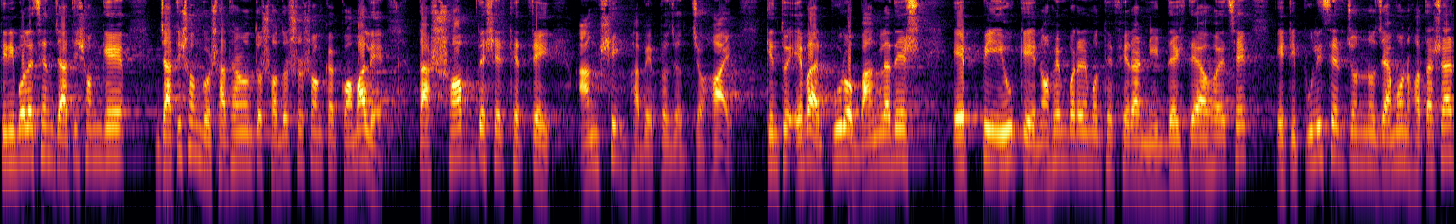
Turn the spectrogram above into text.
তিনি বলেছেন, জাতিসংঘে, জাতিসংঘ সাধারণত সদস্য সংখ্যা কমালে তা সব দেশের ক্ষেত্রেই আংশিকভাবে প্রযোজ্য হয়। কিন্তু এবার পুরো বাংলাদেশ এফপিইউকে নভেম্বরের মধ্যে ফেরার নির্দেশ দেওয়া হয়েছে। এটি পুলিশের জন্য যেমন হতাশার,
